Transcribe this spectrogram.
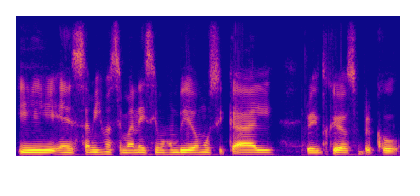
Y en esa misma semana hicimos un video musical, proyecto que quedó súper cool.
